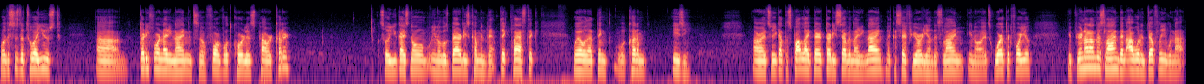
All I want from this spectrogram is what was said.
well, this is the tool I used. Uh, 34.99. It's a 4 volt cordless power cutter. So you guys know, you know, those batteries come in that thick plastic. Well, that thing will cut them easy. Alright, so you got the spotlight there, 37.99. Like I said, if you're already on this line, you know, it's worth it for you. If you're not on this line, then I wouldn't definitely would not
